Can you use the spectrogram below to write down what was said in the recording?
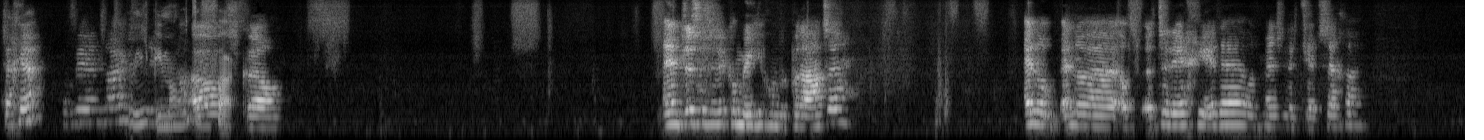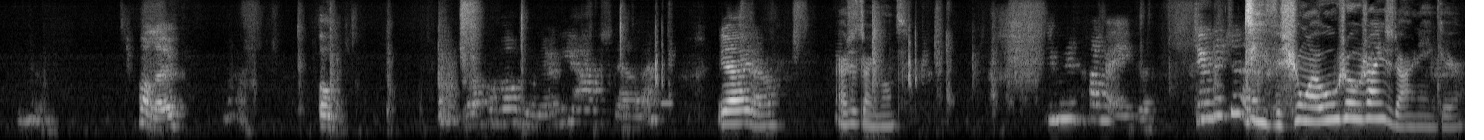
Zeg je? Of weer een livestream? Liep iemand, what the Oh, fuck? spel. En intussen zit ik een beetje gewoon te praten. En, op, en eh, of, te reageren, wat mensen in de chat zeggen. Wel leuk. Oh. Ja, ja. Er zit er iemand. 10 minuten gaan we eten. 10 minuten? Tyfus, jongen, hoezo zijn ze daar in één keer?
